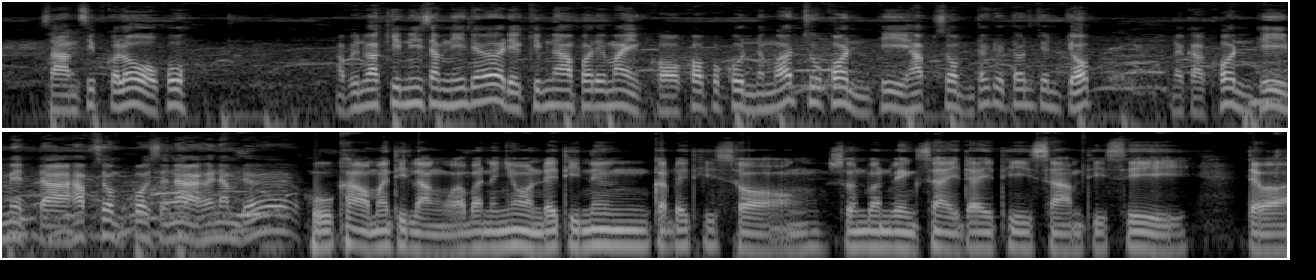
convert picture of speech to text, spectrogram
30กิโลพุเอาเป็นว่าคลิปนี้ซ้ำนี้เด้อเดี๋ยวคลิปหน้าพอได้ไหมขอขอบพระคุณนะเมดทุกคนที่รับชมตั้งแต่ต้นจนจบ แล้วก็คนที่เมตตารับส้มโฆษณาให้นำเด้อหูข่าวมาทีหลังว่าบรรณยอนได้ที่หนึ่งกับได้ที่สองส่วนบันเวงใส่ได้ที่สามที่สี่แต่ว่า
